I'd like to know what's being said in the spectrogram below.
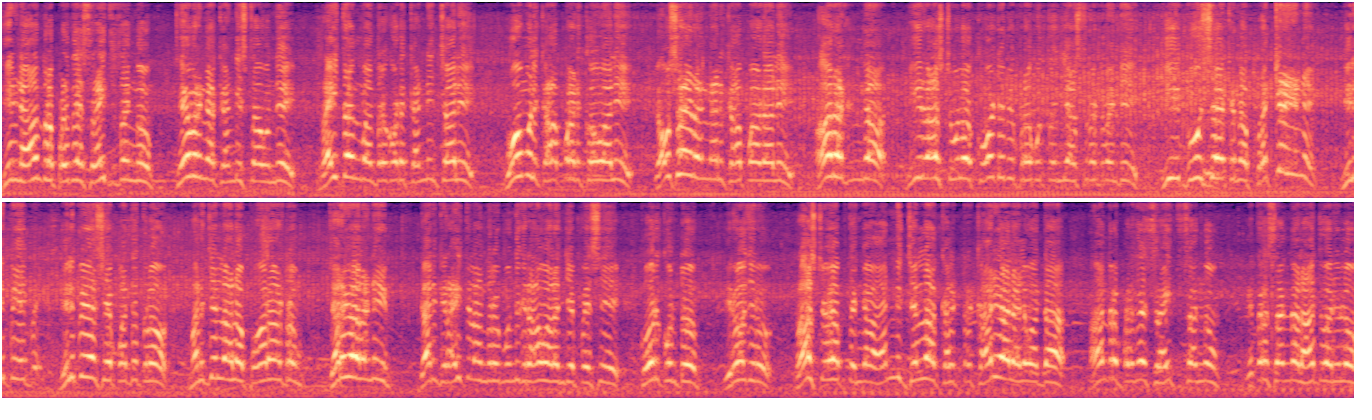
దీనిని ఆంధ్రప్రదేశ్ రైతు సంఘం తీవ్రంగా ఖండిస్తూ ఉంది. రైతాంగం అంతా కూడా ఖండించాలి. భూములు కాపాడుకోవాలి. వ్యవసాయ రంగాన్ని కాపాడాలి. ఆ రకంగా ఈ రాష్ట్రంలో కూటమి ప్రభుత్వం చేస్తున్నటువంటి ఈ భూసేకరణ ప్రక్రియని నిలిపే నిలిపేసే పద్ధతిలో మన జిల్లాలో పోరాటం జరగాలని దానికి రైతులందరూ ముందుకు రావాలని చెప్పేసి కోరుకుంటూ ఈరోజు రాష్ట్ర వ్యాప్తంగా అన్ని జిల్లా కలెక్టర్ కార్యాలయాల వద్ద ఆంధ్రప్రదేశ్ రైతు సంఘం ఇతర సంఘాల ఆధ్వర్యంలో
